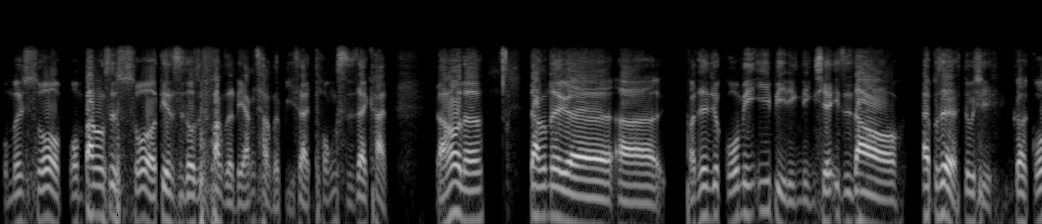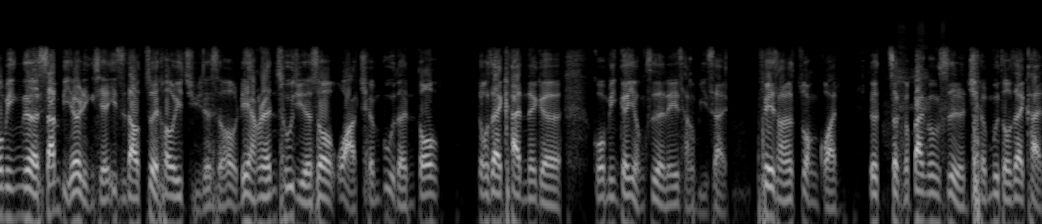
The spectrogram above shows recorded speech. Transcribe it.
我们所有我们办公室所有电视都是放着两场的比赛同时在看。然后呢，当那个呃，反正就国民一比零领先，一直到哎，不是，对不起，个国民的三比二领先，一直到最后一局的时候，两人出局的时候，哇，全部人都都在看那个国民跟勇士的那一场比赛，非常的壮观，就整个办公室的人全部都在看。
